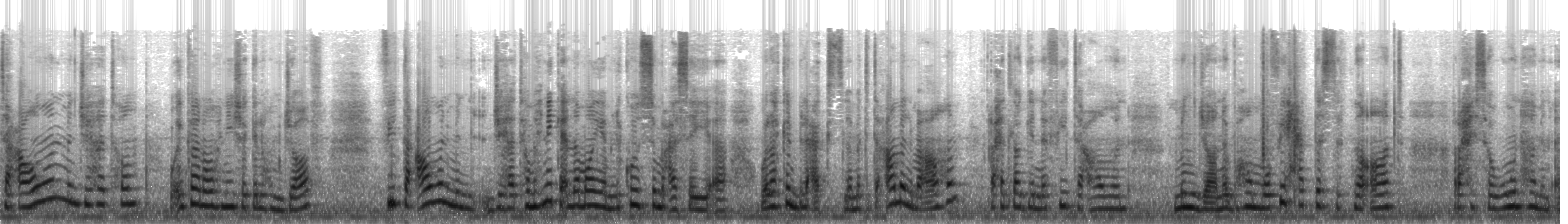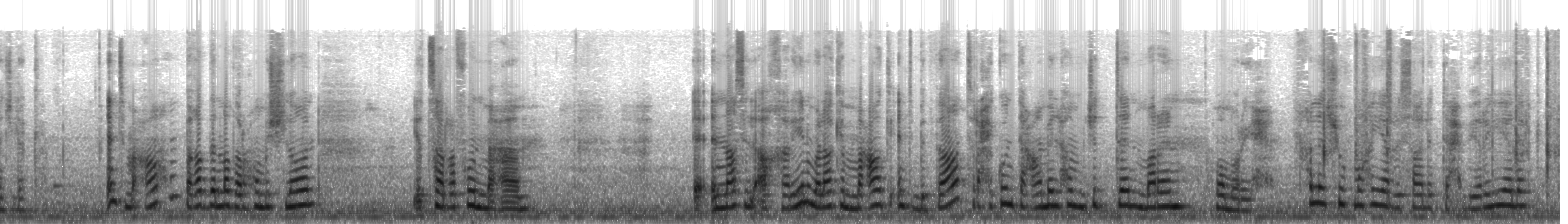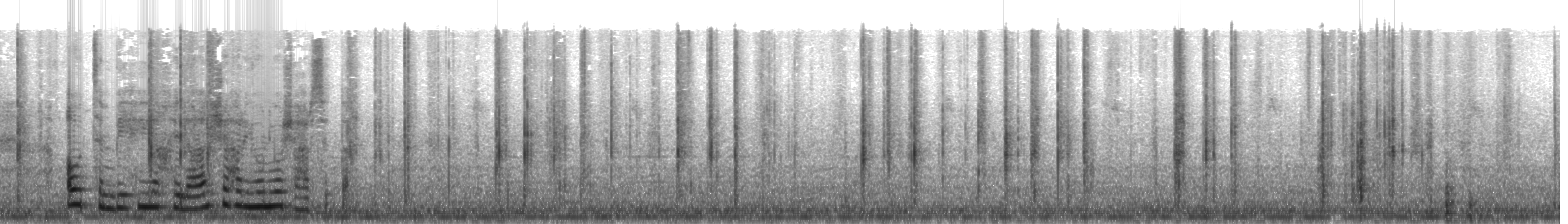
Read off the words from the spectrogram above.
تعاون من جهتهم وإن كانوا هني شكلهم جاف. في تعاون من جهتهم. هني كأنما يملكون سمعة سيئة ولكن بالعكس لما تتعامل معاهم راح تلاقي إن في تعاون من جانبهم وفي حتى استثناءات راح يسوونها من أجلك. أنت معاهم؟ بغض النظر هم شلون يتصرفون مع الناس الآخرين ولكن معاك أنت بالذات راح يكون تعاملهم جدا مرن ومريح. خلينا نشوف ما هي الرسالة التحذيرية لك أو التنبيهية خلال شهر يونيو شهر ستة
